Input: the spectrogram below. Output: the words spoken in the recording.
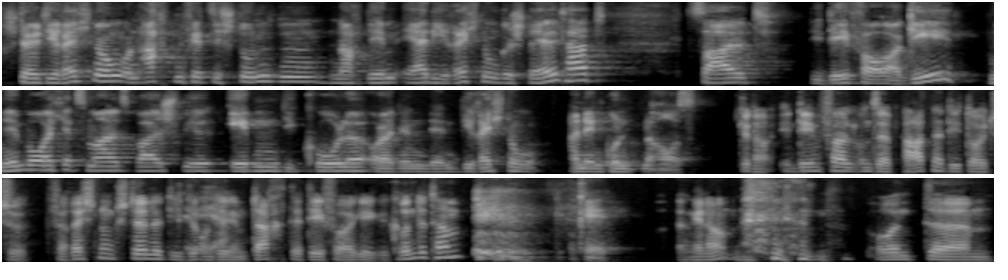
stellt die Rechnung und 48 Stunden, nachdem er die Rechnung gestellt hat, zahlt die DVAG, nehmen wir euch jetzt mal als Beispiel, eben die Kohle oder den, den, die Rechnung an den Kunden aus. Genau, in dem Fall unser Partner, die Deutsche Verrechnungsstelle, die wir ja. unter dem Dach der DVAG gegründet haben. Okay. Genau. Und ähm,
